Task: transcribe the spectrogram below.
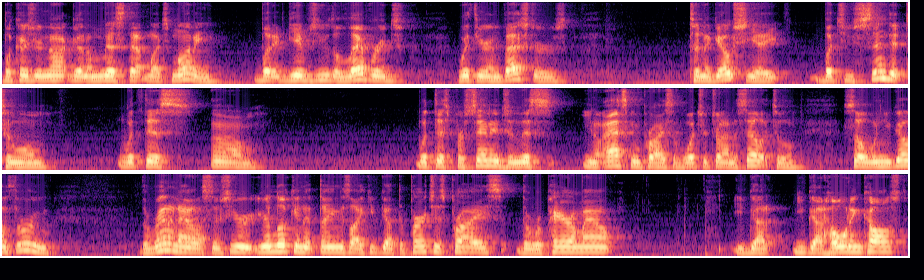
because you're not going to miss that much money, but it gives you the leverage with your investors to negotiate, but you send it to them with this um, with this percentage and this you know asking price of what you're trying to sell it to them. So when you go through the rent analysis, you're you're looking at things like you've got the purchase price, the repair amount, you've got you've got holding cost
